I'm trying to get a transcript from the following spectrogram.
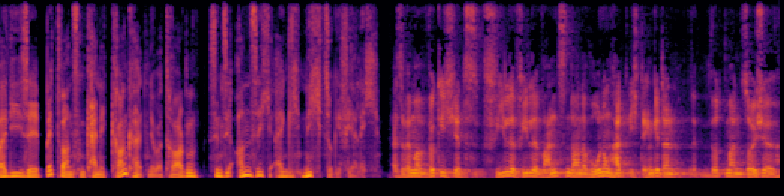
weil diese Bettwanzen keine Krankheiten übertragen, sind sie an sich eigentlich nicht so gefährlich. Also wenn man wirklich jetzt viele, viele Wanzen da in der Wohnung hat, ich denke, dann wird man solche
